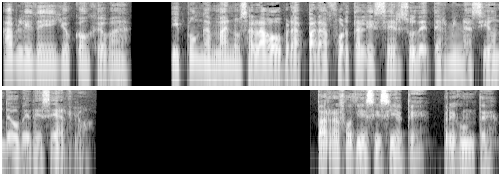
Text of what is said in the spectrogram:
Hable de ello con Jehová y ponga manos a la obra para fortalecer su determinación de obedecerlo. Párrafo 17. Pregunta.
